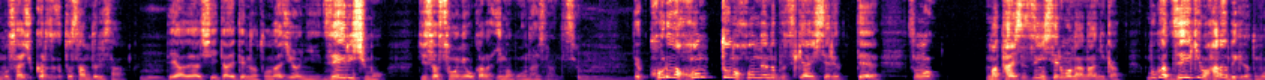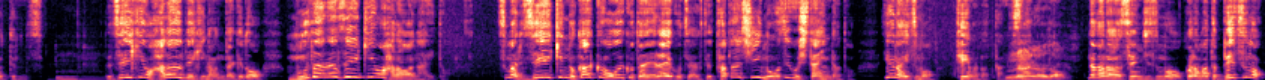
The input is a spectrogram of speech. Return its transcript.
もう最初からずっとサントリーさんでやらせていただいてるのと同じように税理士も実は創業から今も同じなんですよ。でこれは本当の本音のぶつけ合いしてるってその、まあ、大切にしてるものは何か僕は税金を払うべきだと思ってるんです。で税金を払うべきなんだけど無駄な税金を払わないと。つまり税金の額が多いことは偉いことじゃなくて正しい納税をしたいんだというのはいつもテーマだったんですね。なるほどだから先日も、これはまた別の、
